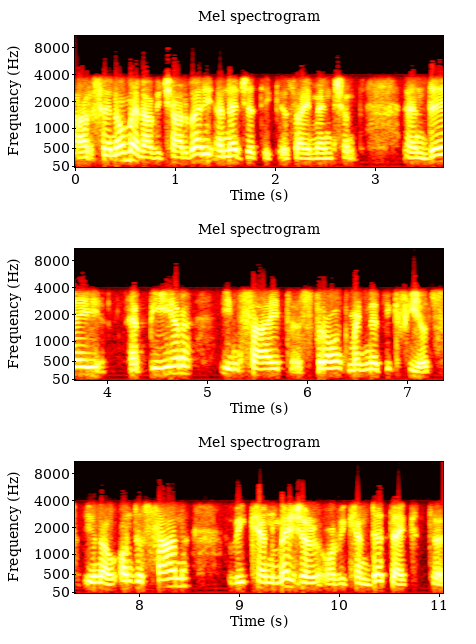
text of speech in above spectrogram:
are phenomena which are very energetic, as I mentioned, and they appear inside strong magnetic fields. You know, on the sun we can measure or we can detect uh,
